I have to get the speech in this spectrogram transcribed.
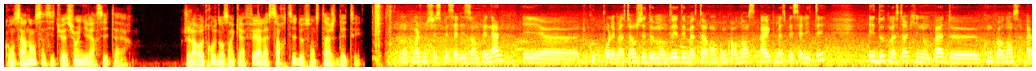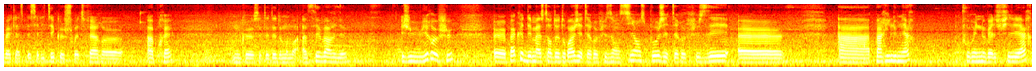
concernant sa situation universitaire. Je la retrouve dans un café à la sortie de son stage d'été. Donc moi, je me suis spécialisée en pénal et euh, du coup, pour les masters, j'ai demandé des masters en concordance avec ma spécialité et d'autres masters qui n'ont pas de concordance avec la spécialité que je souhaite faire euh, après. Donc euh, c'était des demandes assez variées. J'ai eu huit refus, pas que des masters de droit, j'ai été refusée en Sciences Po, j'ai été refusée à Paris Lumière une nouvelle filière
